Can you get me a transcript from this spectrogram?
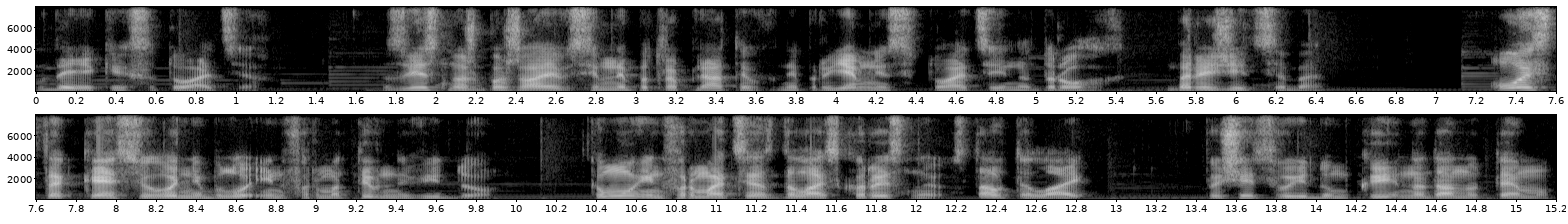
в деяких ситуаціях. Звісно ж, бажаю всім не потрапляти в неприємні ситуації на дорогах. Бережіть себе. Ось таке сьогодні було інформативне відео. Кому інформація здалась корисною, ставте лайк, пишіть свої думки на дану тему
